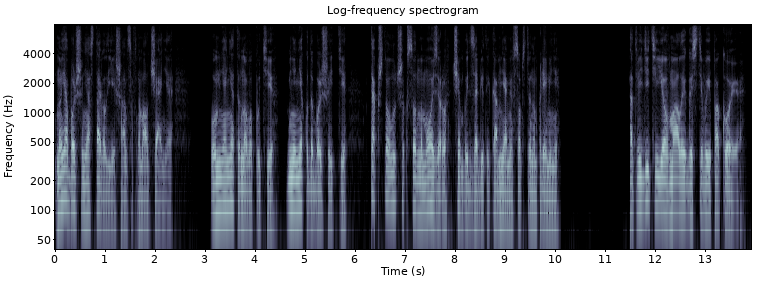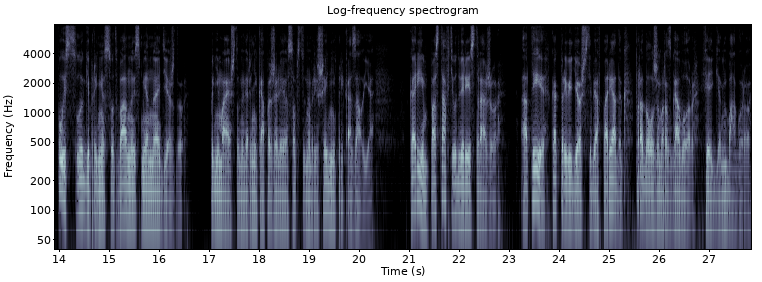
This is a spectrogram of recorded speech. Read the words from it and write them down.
Но я больше не оставил ей шансов на молчание. «У меня нет иного пути», мне некуда больше идти, так что лучше к сонному озеру, чем быть забитой камнями в собственном племени. Отведите ее в малые гостевые покои. Пусть слуги принесут ванну и сменную одежду. Понимая, что наверняка пожалею о собственном решении, приказал я. «Карим, поставьте у дверей стражу. А ты, как приведешь себя в порядок, продолжим разговор, Фейген Багуру.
